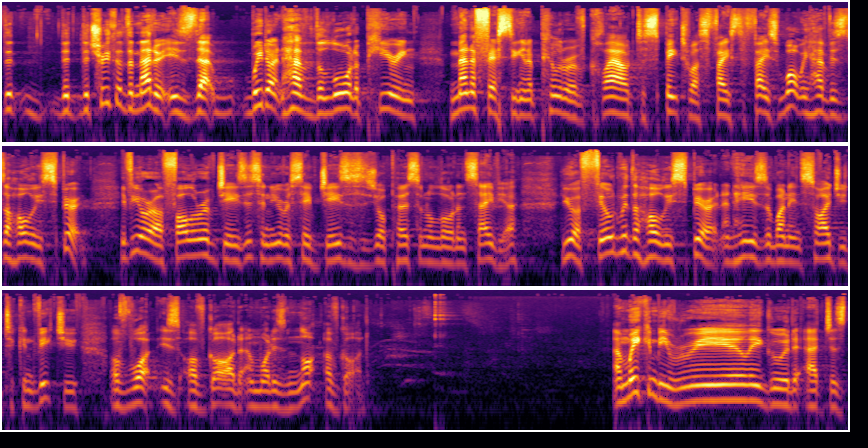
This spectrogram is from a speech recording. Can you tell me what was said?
The, the, the truth of the matter is that we don't have the Lord appearing, manifesting in a pillar of cloud to speak to us face to face. What we have is the Holy Spirit. If you are a follower of Jesus and you receive Jesus as your personal Lord and Savior, you are filled with the Holy Spirit, and He is the one inside you to convict you of what is of God and what is not of God. And we can be really good at just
